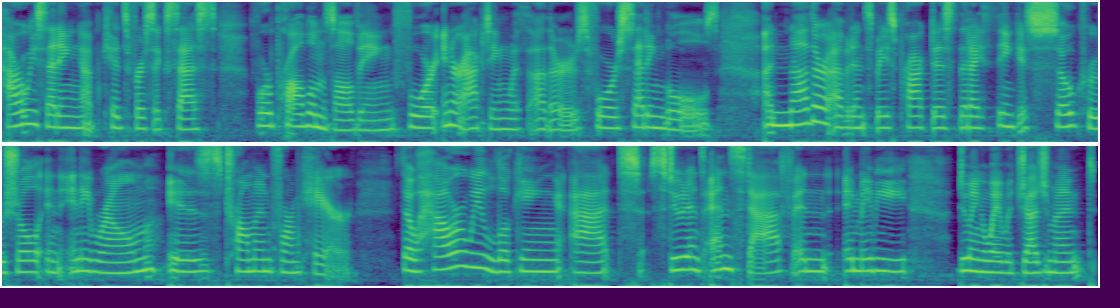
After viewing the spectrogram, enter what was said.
how are we setting up kids for success for problem solving, for interacting with others, for setting goals. Another evidence based practice that I think is so crucial in any realm is trauma informed care. So, how are we looking at students and staff and, and maybe doing away with judgment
